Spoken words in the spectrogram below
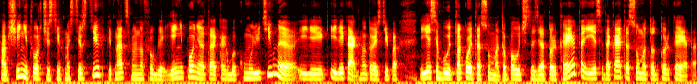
общения, творческих мастерских, 15 миллионов рублей. Я не понял, это как бы кумулятивное или, или как? Ну, то есть, типа, если будет такой-то сумма, то получится сделать только это, и если такая-то сумма, то только это.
